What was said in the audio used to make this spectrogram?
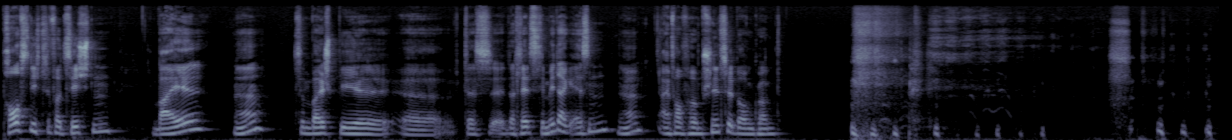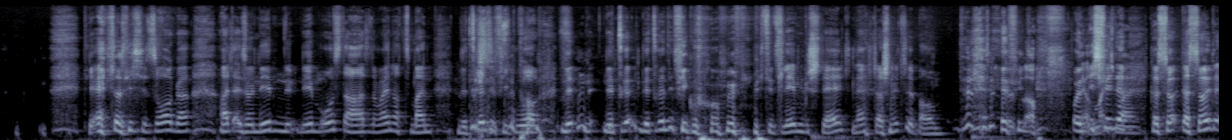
brauchst du nicht zu verzichten, weil ne, zum Beispiel äh, das, das letzte Mittagessen ne, einfach vom Schnitzelbaum kommt. Die elterliche Sorge hat also neben, neben Osterhasen und Weihnachtsmann eine dritte Figur, eine, eine, eine dr- eine dritte Figur mit, ins Leben gestellt, ne? der Schnitzelbaum. Und Ja, ich finde, das, das sollte,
